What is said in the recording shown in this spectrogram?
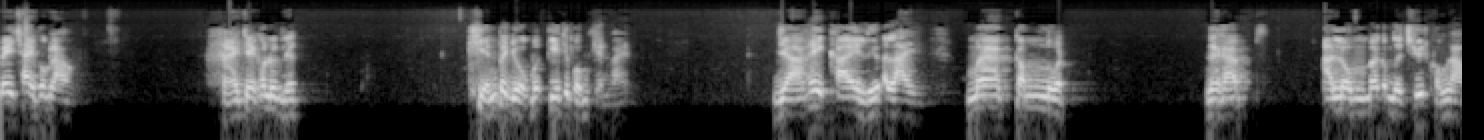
ไม่ใช่พวกเรา หายใจเข้าลึกๆเขียนประโยคเมื่อกี้ที่ผมเขียนไว้ อย่าให้ใครหรืออะไร มากำหนดนะครับ อารมณ์มากำหนดชีวิตของเรา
